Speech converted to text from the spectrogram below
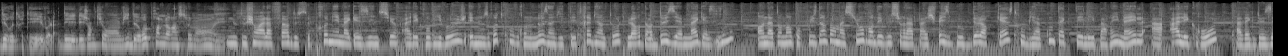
des retraités, voilà, des, des, gens qui ont envie de reprendre leur instrument. Et... Nous touchons à la fin de ce premier magazine sur Allegro Vivoge et nous retrouverons nos invités très bientôt lors d'un deuxième magazine. En attendant, pour plus d'informations, rendez-vous sur la page Facebook de l'orchestre ou bien contactez-les par email à allegro avec deux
